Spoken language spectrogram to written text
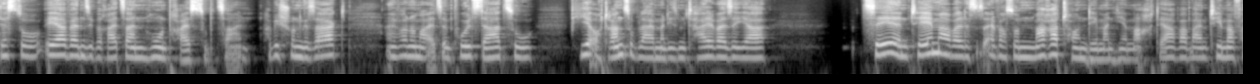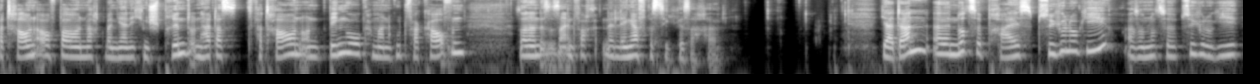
desto eher werden sie bereit sein, einen hohen Preis zu bezahlen. Habe ich schon gesagt. Einfach nochmal als Impuls dazu, hier auch dran zu bleiben an diesem teilweise ja zähen Thema, weil das ist einfach so ein Marathon, den man hier macht. Ja, weil beim Thema Vertrauen aufbauen macht man ja nicht einen Sprint und hat das Vertrauen und Bingo kann man gut verkaufen, sondern es ist einfach eine längerfristige Sache. Ja, dann äh, nutze Preispsychologie, also nutze Psychologie,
